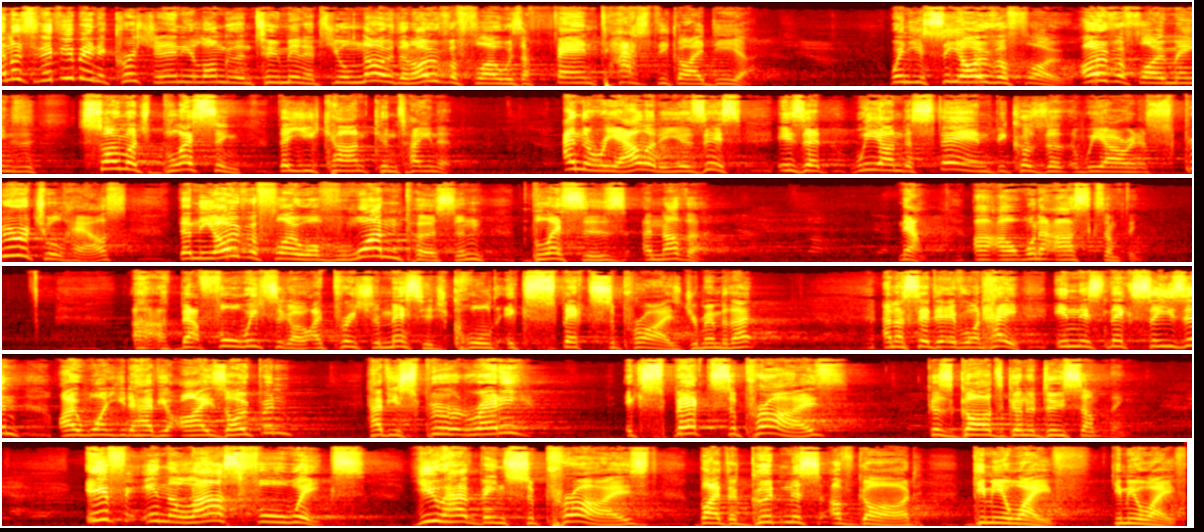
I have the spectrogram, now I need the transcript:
And listen, if you've been a Christian any longer than two minutes, you'll know that overflow is a fantastic idea. When you see overflow, overflow means so much blessing that you can't contain it. And the reality is this is that we understand because we are in a spiritual house, then the overflow of one person blesses another. Now, I, I want to ask something. Uh, about four weeks ago, I preached a message called Expect Surprise. Do you remember that? And I said to everyone, hey, in this next season, I want you to have your eyes open, have your spirit ready, expect surprise, because God's gonna do something. If in the last four weeks you have been surprised by the goodness of God, give me a wave. Give me a wave.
